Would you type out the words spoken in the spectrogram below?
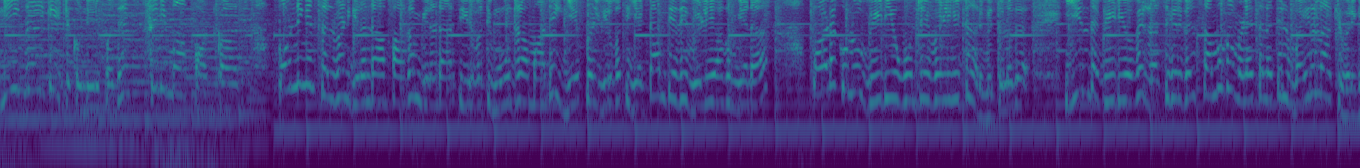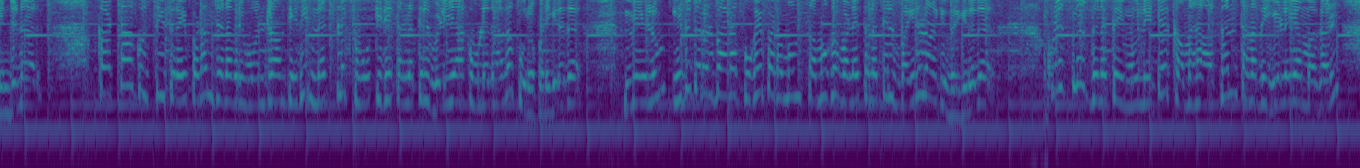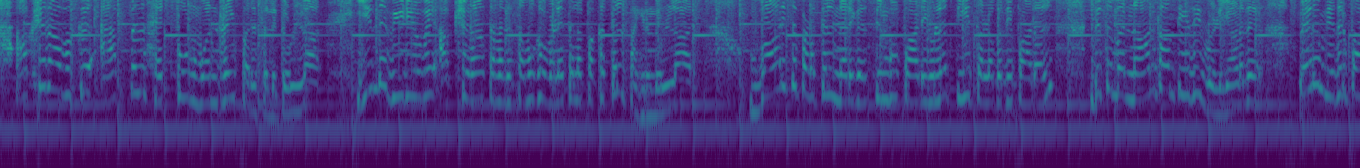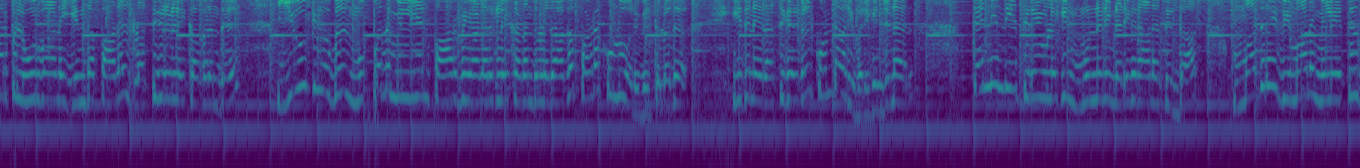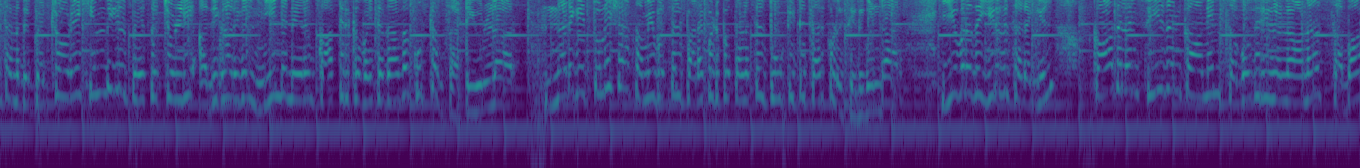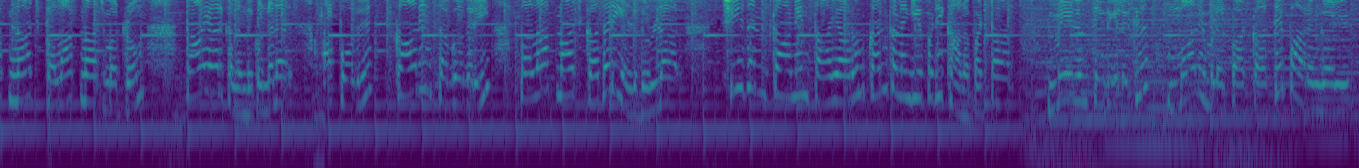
நீங்கள் கேட்டுக்கொண்டிருப்பது cinema podcast. Ponniyin Selvan இரண்டாம் பாகம் இரண்டாயிரத்தி இருபத்தி மூன்றாம் ஆண்டு ஏப்ரல் இருபத்தி எட்டாம் தேதி வெளியாகும் என படக்குழு வீடியோ ஒன்றை வெளியிட்டு அறிவித்துள்ளது. இந்த வீடியோவை ரசிகர்கள் சமூக வலைதளத்தில் வைரலாக்கி வருகின்றனர். கட்டா குஸ்தி திரைப்படம் ஜனவரி ஒன்றாம் தேதி நெட்ஃபிளிக்ஸ் ஓடிடி தளத்தில் வெளியாக உள்ளதாக கூறப்படுகிறது. மேலும் இது தொடர்பான புகைப்படமும் சமூக வலைதளத்தில் வைரலாகி வருகிறது. கிறிஸ்துமஸ் தினத்தை முன்னிட்டு கமல்ஹாசன் தனது இளைய மகள் அக்ஷராவுக்கு ஆப்பிள் ஹெட்போன் ஒன்றை பரிசளித்துள்ளார். இந்த வீடியோவை அக்ஷரா தனது சமூக வலைதள பக்கத்தில் பகிர்ந்துள்ளார். வாரிசு படத்தில் நடிகர் சிம்பு பாடியுள்ள தீ தளபதி பாடல் டிசம்பர் நான்காம் தேதி வெளியானது. பெரும் எதிர்பார்ப்பில் உருவான இந்த பாடல் ரசிகர்களை கவர்ந்து யூடியூபில் முப்பது மில்லியன் பார்வையாளர்களை கடந்துள்ளதாக படக்குழு அறிவித்துள்ளது. இதனை ரசிகர்கள் கொண்டாடி வருகின்றனர். தென்னிந்திய திரையுலகின் முன்னணி நடிகரான சித்தார்த் மதுரை விமான நிலையத்தில் தனது பெற்றோரை ஹிந்தியில் பேசச் சொல்லி அதிகாரிகள் நீண்ட நேரம் காத்திருக்க வைத்ததாக குற்றம் சாட்டியுள்ளார். நடிகை துனிஷா சமீபத்தில் படப்பிடிப்பு தளத்தில் தூக்கிட்டு தற்கொலை செய்து கொண்டார். இவரது இறுதி சடங்கில் காதலன் ஸ்ரீசன் கானின் சகோதரிகளான சபாக்நாஜ் பலாக்நாஜ் மற்றும் தாயார் கலந்து கொண்டனர். அப்போது கானின் சகோதரி பலாக்நாஜ் கதறி எழுதுள்ளார் ஷீசன் கானின் தாயாரும் கண் கலங்கியபடி காணப்பட்டார். மேலும் செய்திகளுக்கு மாலை மலர் பாட்காஸ்டை பாருங்கள்.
